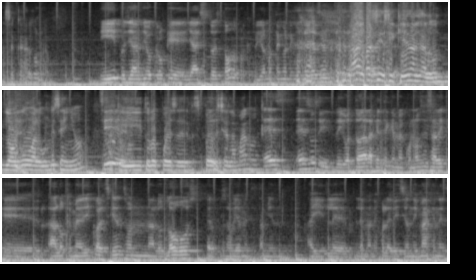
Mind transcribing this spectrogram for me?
a sacar algo nuevo. Y pues ya yo creo que ya esto es todo porque pues yo no tengo ninguna negación. Ah, igual si, si quieren algún logo algún diseño, Sí, aquí tú lo puedes, eh, les puedes echar la mano. Es, eso sí, digo, toda la gente que me conoce sabe que a lo que me dedico al 100 son a los logos, pero pues obviamente también ahí le, le manejo la edición de imágenes,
